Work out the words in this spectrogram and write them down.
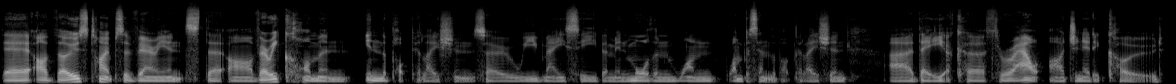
There are those types of variants that are very common in the population. So we may see them in more than one, 1% of the population. Uh, they occur throughout our genetic code.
